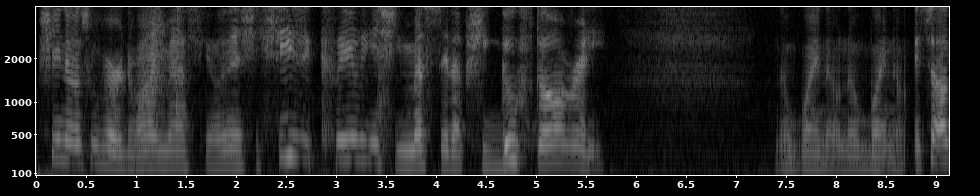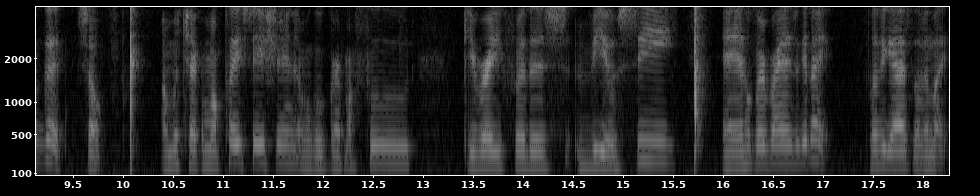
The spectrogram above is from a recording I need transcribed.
she knows who her divine masculine is. She sees it clearly and she messed it up. She goofed already. No bueno, no bueno. It's all good. So, I'm to check on my PlayStation. I'm to go grab my food. Get ready for this VOC. And hope everybody has a good night. Love you guys. Love and light.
